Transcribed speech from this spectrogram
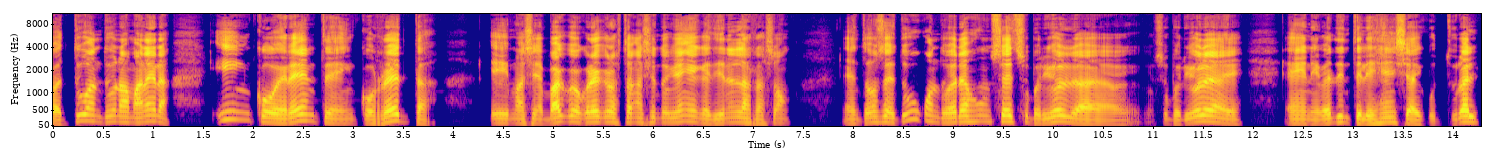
actúan de una manera incoherente, incorrecta. Y más sin embargo yo creo que lo están haciendo bien y que tienen la razón. Entonces tú cuando eres un ser superior, eh, superior eh, en nivel de inteligencia y cultural,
